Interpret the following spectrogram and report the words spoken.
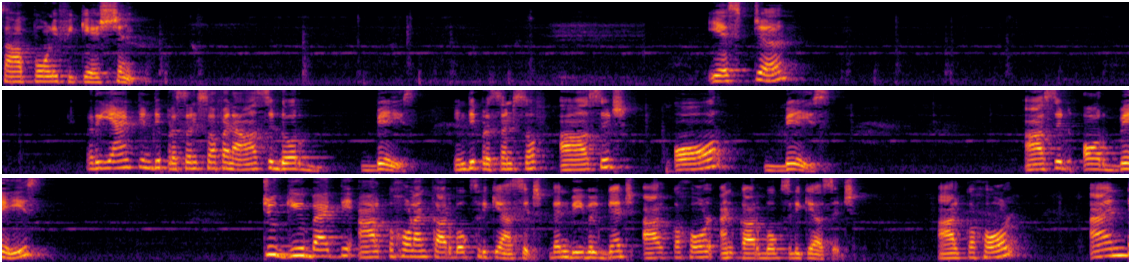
Saponification. ester react in the presence of an acid or base. In the presence of acid or base. Acid or base to give back the alcohol and carboxylic acid. Then we will get alcohol and carboxylic acid. Alcohol and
